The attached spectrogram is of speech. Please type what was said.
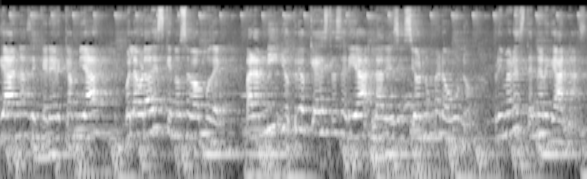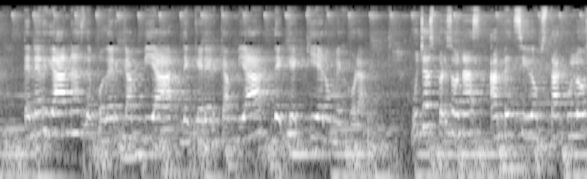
ganas de querer cambiar, pues la verdad es que no se va a poder. Para mí yo creo que esta sería la decisión número uno. Primero es tener ganas, tener ganas de poder cambiar, de querer cambiar, de que quiero mejorar. Muchas personas han vencido obstáculos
